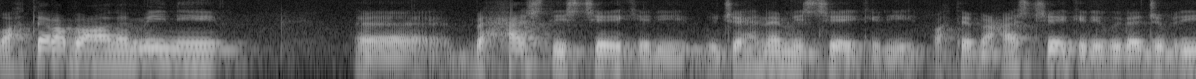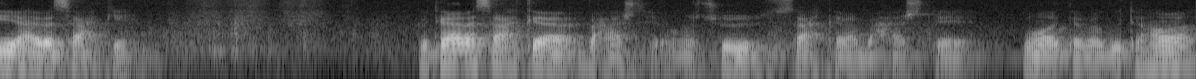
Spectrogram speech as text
وقتی رب العالمینی بحشتش چه کری و جهنمش چه کری وقتی بحشت چه کری گوده جبریل هر سحکه گوته هر سحکه بحشته و چو سحکه را بحشته مهاته و گوته ها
